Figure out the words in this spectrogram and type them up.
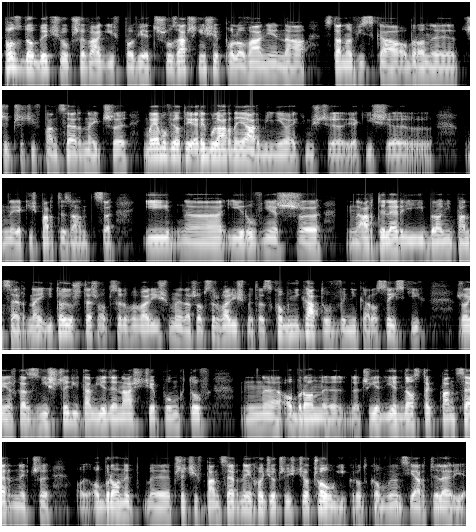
po zdobyciu przewagi w powietrzu zacznie się polowanie na stanowiska obrony czy przeciwpancernej, czy, bo ja mówię o tej regularnej armii, nie o jakimś, e, jakiejś, jakiejś partyzantce i, i również artylerii i broni pancernej i to już też obserwowaliśmy, znaczy obserwowaliśmy, to z komunikatów wynika rosyjskich, że oni na przykład zniszczyli tam 11 punktów obrony, czy znaczy jednostek pancernych, czy obrony przeciwpancernej. Chodzi oczywiście o czołgi, krótko mówiąc, i artylerię.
